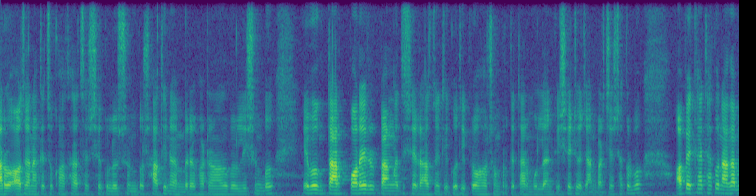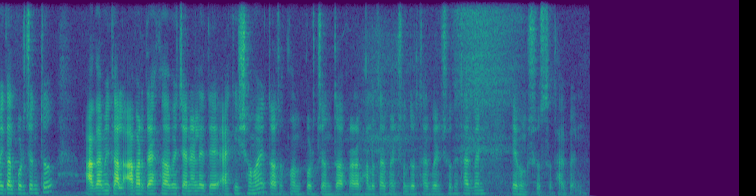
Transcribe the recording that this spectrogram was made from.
আরও অজানা কিছু কথা আছে, সেগুলো শুনব, সাতই নভেম্বরের ঘটনাগুলি শুনব এবং তারপরের বাংলাদেশের রাজনৈতিক গতি প্রবাহ সম্পর্কে তার মূল্যায়ন কি সেটিও জানবার চেষ্টা করব। অপেক্ষায় থাকুন আগামীকাল পর্যন্ত। আগামীকাল আবার দেখা হবে চ্যানেলেতে একই সময়। ততক্ষণ পর্যন্ত আপনারা ভালো থাকবেন, সুন্দর থাকবেন, সুখে থাকবেন এবং সুস্থ থাকবেন।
